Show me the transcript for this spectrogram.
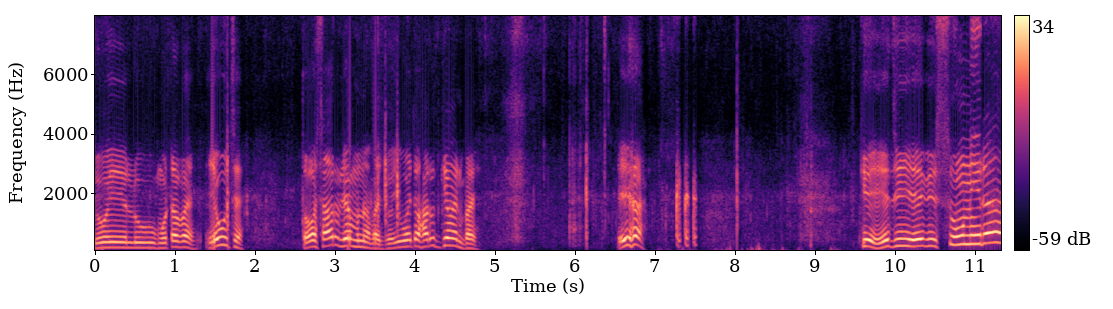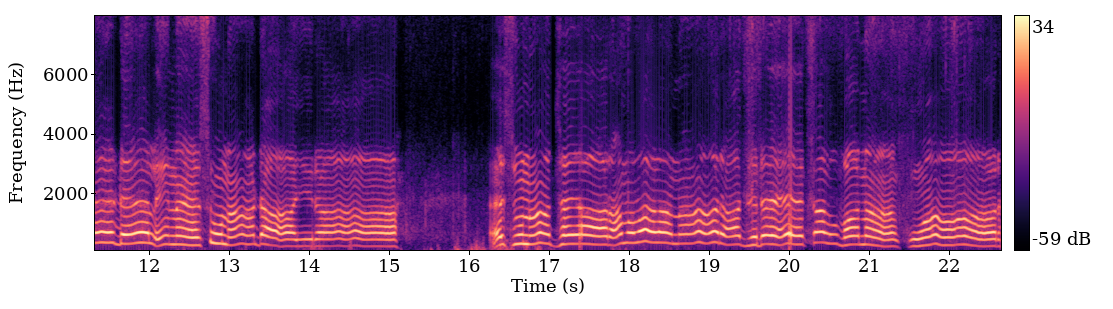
જોયેલું મોટા ભાઈ, એવું છે. તો સારું લે મને ભાઈ, જોયું હોય તો સારું જ કહેવાય ને ભાઈ. એ હા. કે જી એવી સુની રે સુના ડાયરા. એ સુના થયા રામવાળાના રાજ રે કાળુભાના કુંવર.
